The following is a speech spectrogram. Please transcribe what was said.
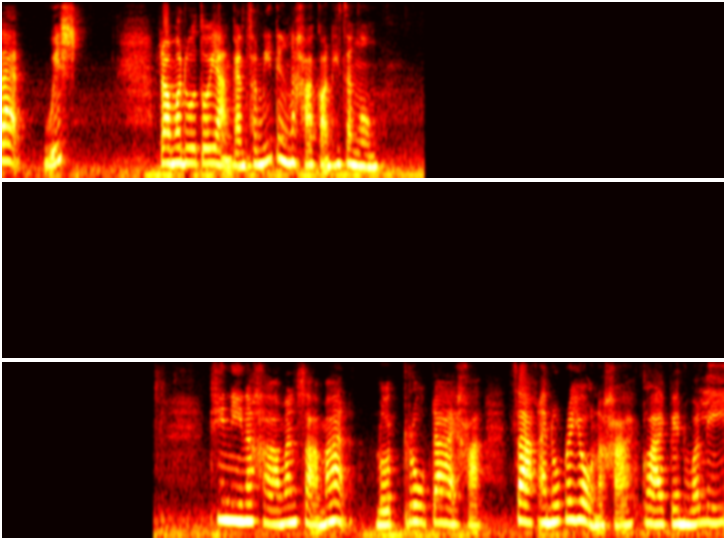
that which เรามาดูตัวอย่างกันสักนิดนึงนะคะ ก่อนที่จะงง ทีนี้นะคะมันสามารถลดรูปได้ค่ะ จากอนุประโยคนะคะ กลายเป็นวลี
